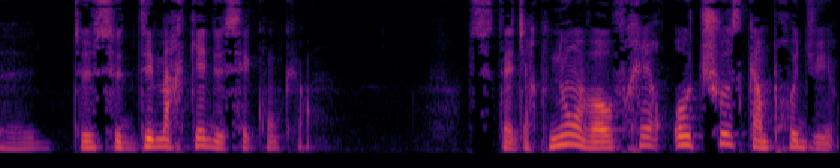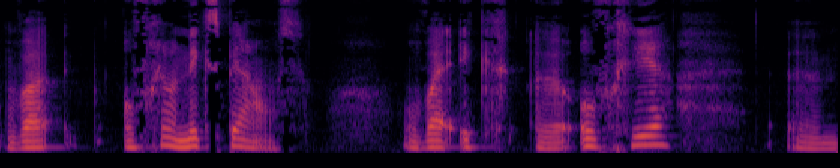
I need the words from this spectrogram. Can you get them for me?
euh, de se démarquer de ses concurrents. C'est-à-dire que nous, on va offrir autre chose qu'un produit. On va offrir une expérience. On va euh, offrir euh,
